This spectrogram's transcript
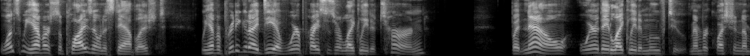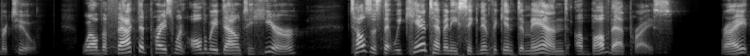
Once we have our supply zone established, we have a pretty good idea of where prices are likely to turn but now, where are they likely to move to? Remember question number two. Well, the fact that price went all the way down to here tells us that we can't have any significant demand above that price, right?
